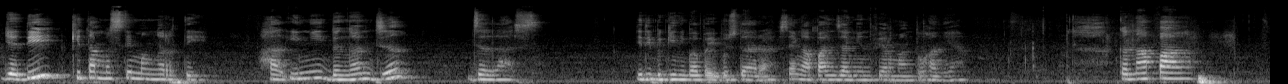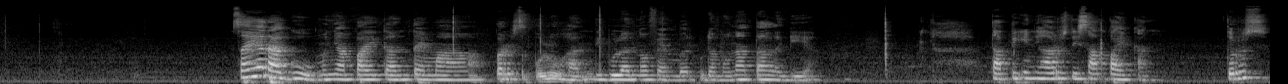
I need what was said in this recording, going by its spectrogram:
Jadi kita mesti mengerti hal ini dengan je jelas. Jadi begini Bapak Ibu Saudara saya nggak panjangin firman Tuhan ya. Kenapa saya ragu menyampaikan tema persepuluhan di bulan November, udah mau Natal lagi ya. Tapi ini harus disampaikan. Terus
